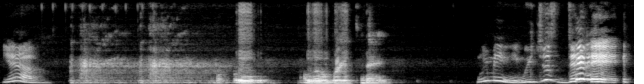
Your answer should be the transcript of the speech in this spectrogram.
Yeah. Ooh, a little brave today. What do you mean? We just did it.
